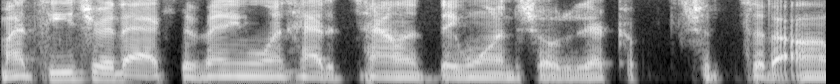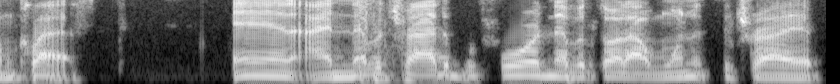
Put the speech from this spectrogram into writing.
my teacher had asked if anyone had a talent they wanted to show to their to the um class, and I never tried it before. Never thought I wanted to try it.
